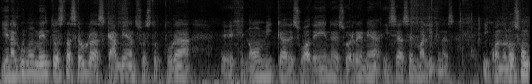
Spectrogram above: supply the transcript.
y en algún momento estas células cambian su estructura eh, genómica, de su ADN, de su RNA y se hacen malignas. Y cuando no son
